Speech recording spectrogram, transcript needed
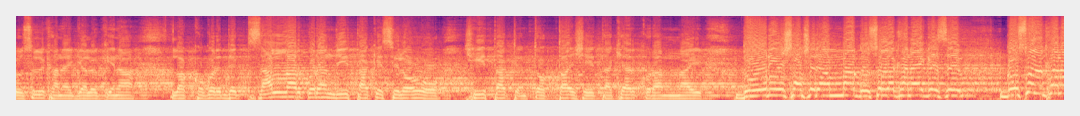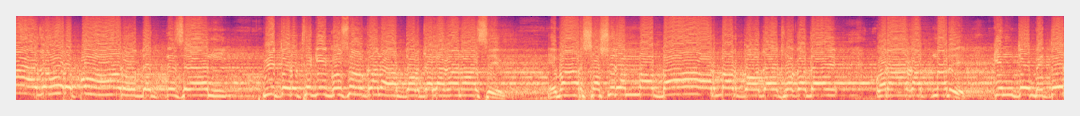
গোসলখানায় গেল কিনা? লক্ষ্য করে দেখতেছে আল্লাহর কোরআন যে তাকে ছিল সেই তাকে তক্তায় সেই তাকে আর কোরআন নাই। দৌড়িয়ে শাশুড়ি আম্মা, গোসলখানায় গেছে। গোসলখানায় যাওয়ার পর দেখতেছেন ভিতর থেকে গোসলখানার দরজা লাগানো আছে। এবার শাশুড়ি আম্মা বারবার দরজায় ঠকা দেয়। করা আঘাত নারে। কিন্তু ভিতর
